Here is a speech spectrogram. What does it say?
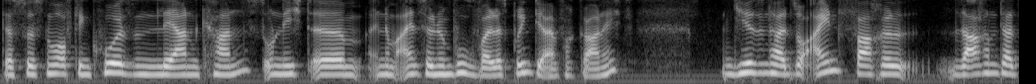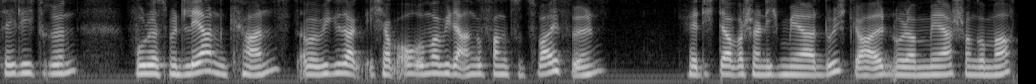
dass du es nur auf den Kursen lernen kannst und nicht ähm, in einem einzelnen Buch, weil das bringt dir einfach gar nichts. Und hier sind halt so einfache Sachen tatsächlich drin, wo du das mit lernen kannst. Aber wie gesagt, ich habe auch immer wieder angefangen zu zweifeln. Hätte ich da wahrscheinlich mehr durchgehalten oder mehr schon gemacht,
